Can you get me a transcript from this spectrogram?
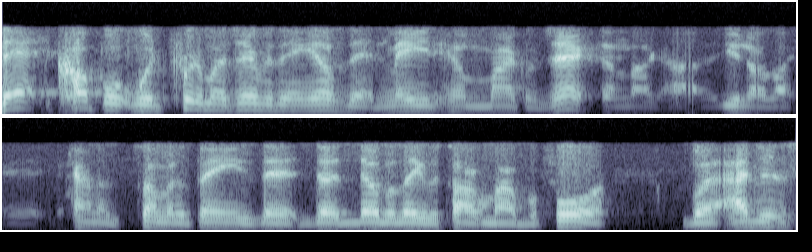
that coupled with pretty much everything else that made him Michael Jackson, like uh, you know, like kind of some of the things that the Double A was talking about before. But I just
